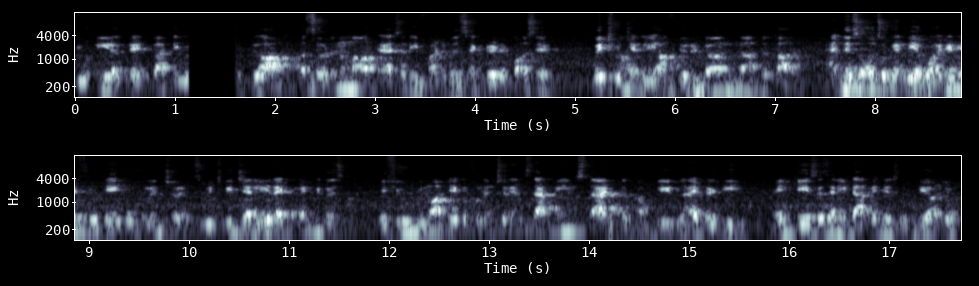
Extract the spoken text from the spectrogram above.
you need a credit card. They would block a certain amount as a refundable secondary deposit, which would generally have to return uh, the car. And this also can be avoided if you take a full insurance, which we generally recommend because if you do not take a full insurance, that means that the complete liability in case there's any damages would be on you.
